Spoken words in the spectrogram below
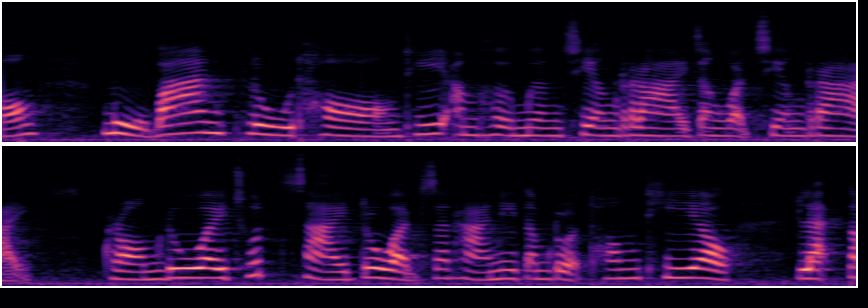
12 หมู่บ้านพลูทองที่อำเภอเมืองเชียงราย จังหวัดเชียงราย พร้อมด้วยชุดสายตรวจสถานีตำรวจท่องเที่ยว และต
